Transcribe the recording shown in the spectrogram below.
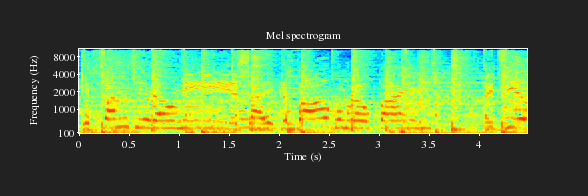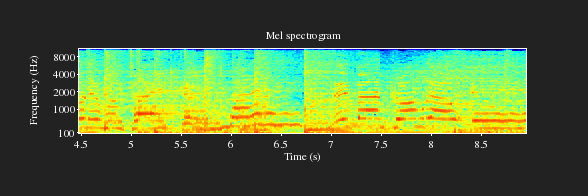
เก็บฝันที่เรามีใส่กระเป๋าของเราไป ไปเที่ยวในเมืองไทยกันไหม ในบ้านของเราเอง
